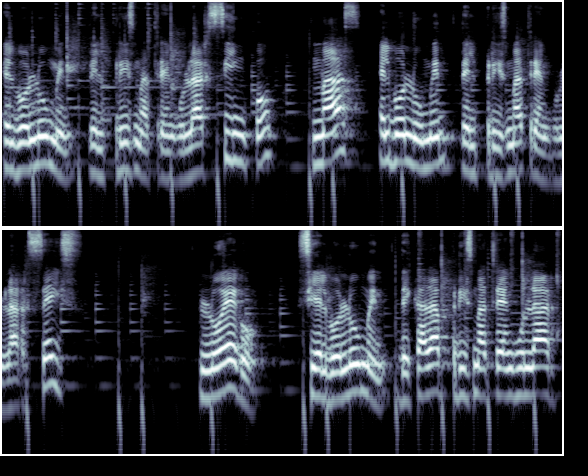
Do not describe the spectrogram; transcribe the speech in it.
el volumen del prisma triangular 5 más el volumen del prisma triangular 6. Luego, si el volumen de cada prisma triangular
